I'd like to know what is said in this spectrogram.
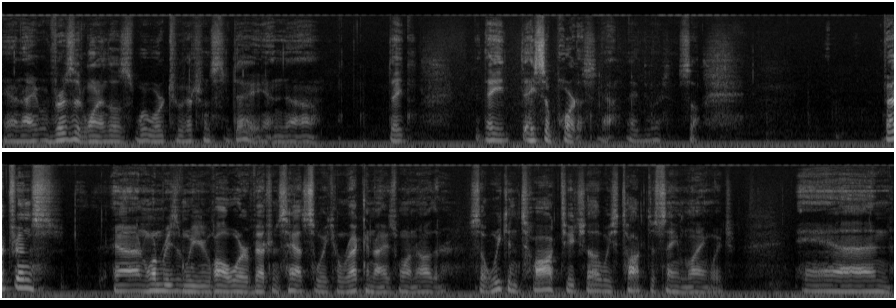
And I visited one of those World War II veterans today, and uh, they they they support us. Yeah, they do. So veterans, and one reason we all wear veterans hats so we can recognize one another, so we can talk to each other. We talk the same language, and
